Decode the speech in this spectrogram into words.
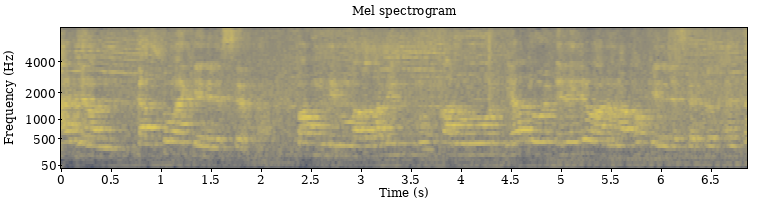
أجرا كالتوا كن السرطة فهم من مغرم مثقلون يا رو إلي وأنا ما حكين السرطة أنت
